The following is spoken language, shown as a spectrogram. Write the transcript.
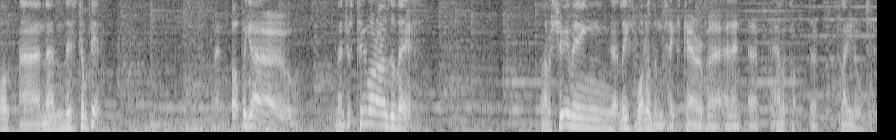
One. And then this jump here. And then up we go. And then just two more rounds of this. And I'm assuming at least one of them takes care of a, an, a helicopter plane or two.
